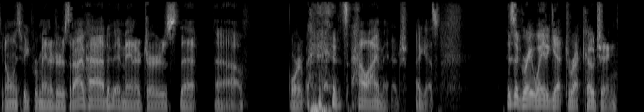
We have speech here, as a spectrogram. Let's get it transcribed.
Can only speak for managers that I've had and managers that, uh, or it's how I manage, I guess. This is a great way to get direct coaching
